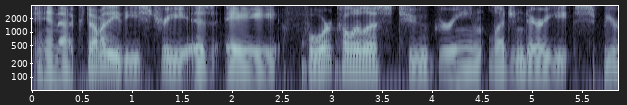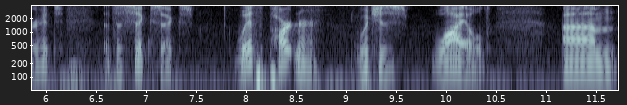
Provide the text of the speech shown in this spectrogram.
And uh, Kodama of the East Tree is a four colorless, two green legendary spirit. That's a 6 6 with partner, which is wild. Um,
